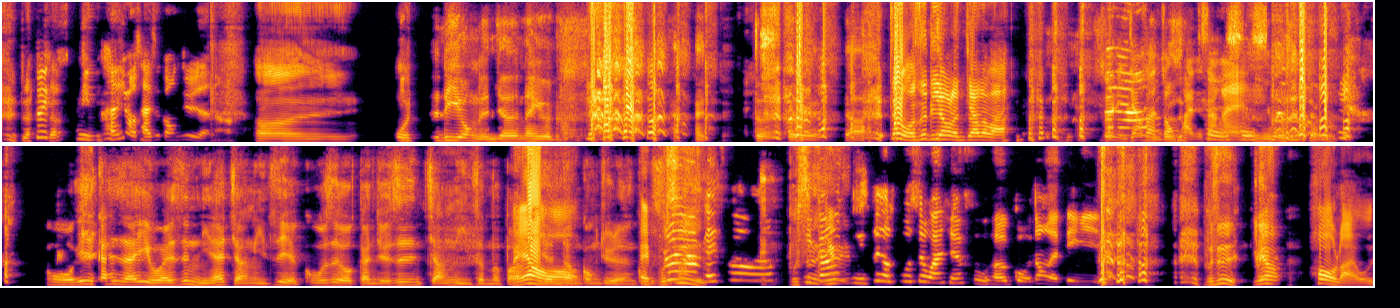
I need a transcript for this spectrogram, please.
对你朋友才是工具人啊！嗯，利用人家的那个，对对啊，这样我是利用人家的吗？所以你这样算中盘商哎、你不是讲，我一开始还以为是你在讲你自己的故事，我感觉是讲你怎么把别人当工具人的故事。哎不是啊，没错啊，不是因你刚你这个故事完全符合果冻的定义。不是因为后来我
